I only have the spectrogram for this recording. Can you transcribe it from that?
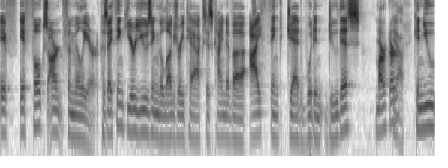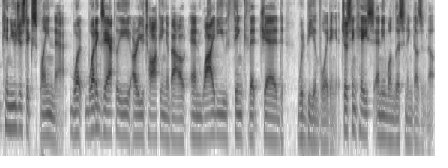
if if folks aren't familiar because I think you're using the luxury tax as kind of a I think Jed wouldn't do this marker. Yeah. Can you can you just explain that? What what exactly are you talking about and why do you think that Jed would be avoiding it? Just in case anyone listening doesn't know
